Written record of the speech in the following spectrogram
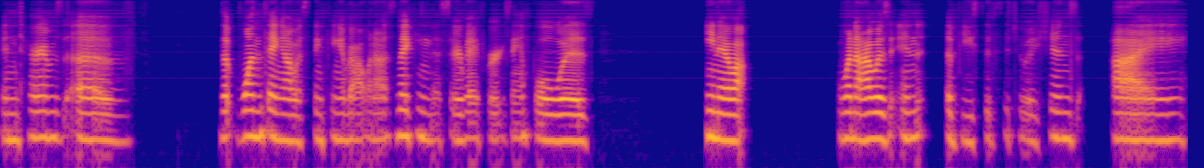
in terms of the one thing I was thinking about when I was making the survey, for example, was, you know, when I was in abusive situations, I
